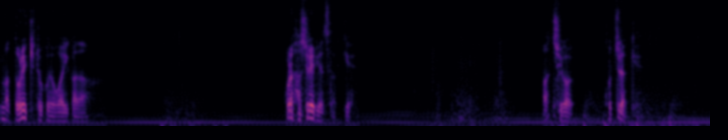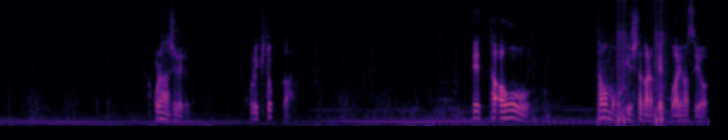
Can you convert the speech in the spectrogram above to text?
今、どれ着とくのがいいかな？これ走れるやつだっけ？あ、違う。こっちだっけ？あ、これ走れる。これ着とくか。で、た、おお。弾も補給したから結構ありますよ。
